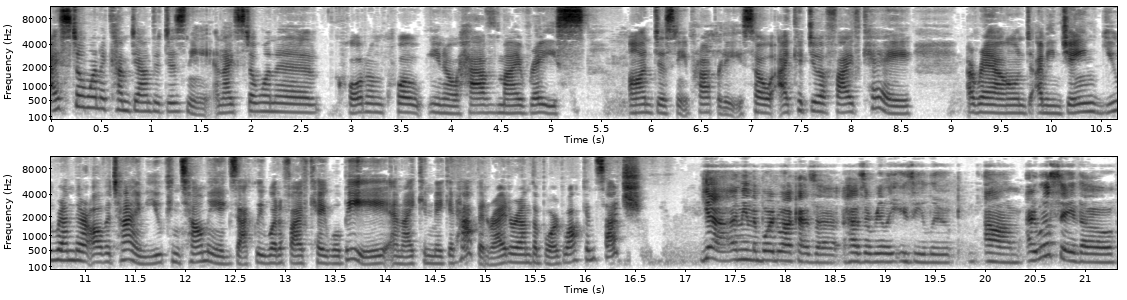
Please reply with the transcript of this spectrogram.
I still want to come down to Disney and I still want to quote unquote, you know, have my race on Disney property. So I could do a 5K around I mean, Jane, you run there all the time. You can tell me exactly what a 5K will be and I can make it happen, right? Around the boardwalk and such. Yeah, I mean the boardwalk has a has a really easy loop. Um, I will say though,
